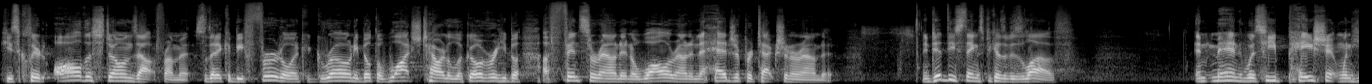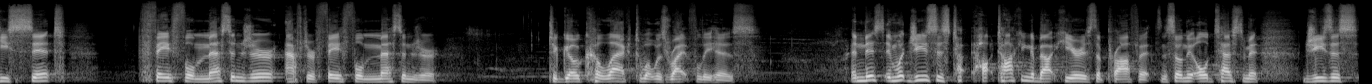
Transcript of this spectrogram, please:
He's cleared all the stones out from it so that it could be fertile and could grow. And he built a watchtower to look over. He built a fence around it and a wall around it and a hedge of protection around it. He did these things because of his love. And man, was he patient when he sent faithful messenger after faithful messenger to go collect what was rightfully his. And this, and what Jesus is t- talking about here is the prophets. And so in the Old Testament, Jesus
